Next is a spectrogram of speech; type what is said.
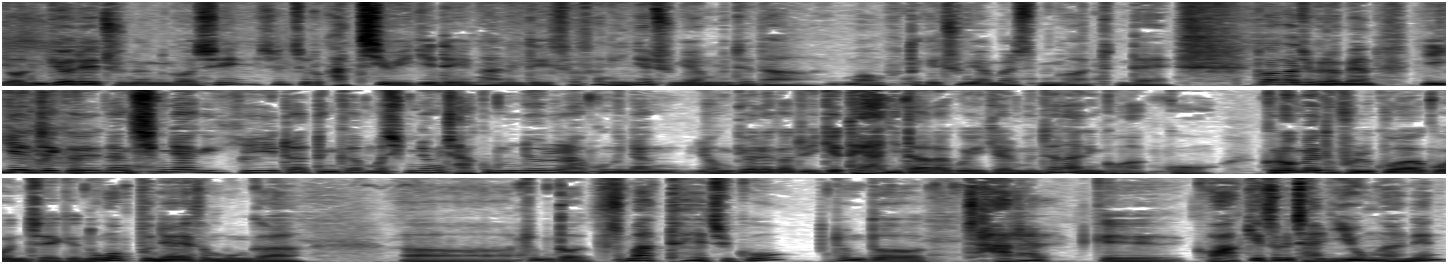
연결해 주는 것이 실제로 같이 위기 대응하는 데 있어서 굉장히 중요한 문제다. 뭐 되게 중요한 말씀인 것 같은데 또 한 가지 그러면 이게 이제 그냥 식량 위기라든가 뭐 식량 자급률을 하고 그냥 연결해 가지고 이게 대안이다라고 얘기할 문제는 아닌 것 같고 그럼에도 불구하고 이제 그 농업 분야에서 뭔가 어, 좀 더 스마트해지고 좀 더 잘, 그, 과학 기술을 잘 이용하는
